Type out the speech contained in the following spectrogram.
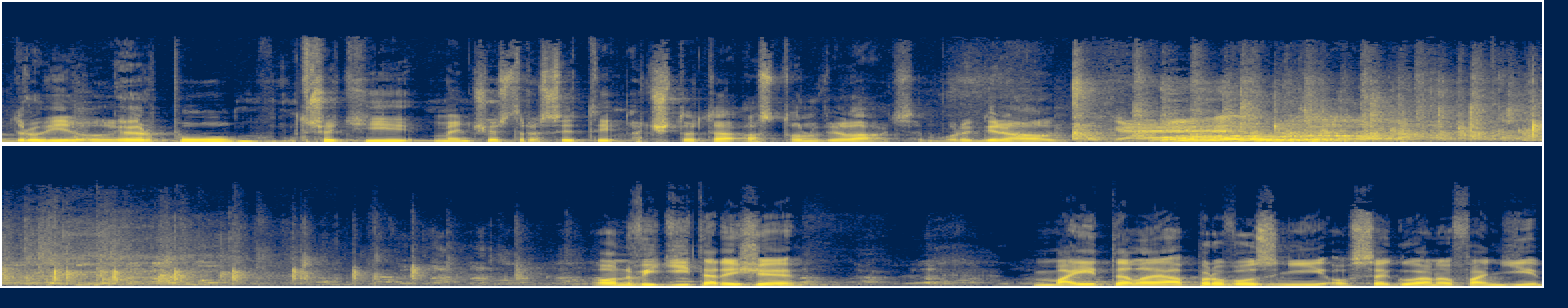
druhý Liverpool, třetí Manchester City a čtvrtá Aston Villa, ať jsem originální. On vidí tady, že majitele a provozní Osegu ano fandí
